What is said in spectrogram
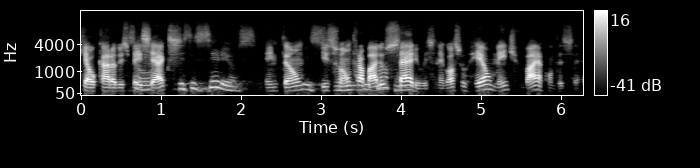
que é o cara do SpaceX. Então, isso é um trabalho sério, esse negócio realmente vai acontecer.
